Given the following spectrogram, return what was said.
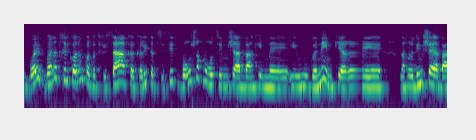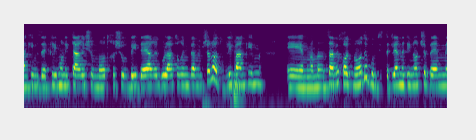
בואי בוא נתחיל קודם כל בתפיסה הכלכלית הבסיסית, ברור שאנחנו רוצים שהבנקים uh, יהיו מוגנים, כי הרי uh, אנחנו יודעים שהבנקים זה כלי מוניטרי שהוא מאוד חשוב בידי הרגולטורים והממשלות, בלי כן. בנקים uh, המצב יכול להיות מאוד עגום, תסתכלי על מדינות שבהן, uh,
